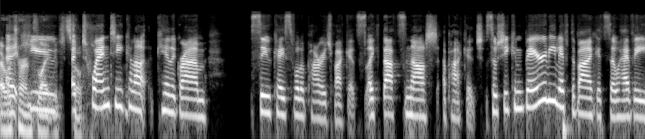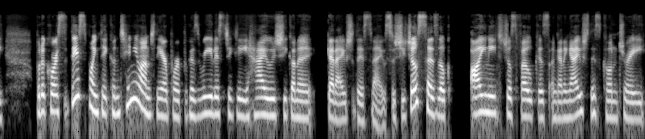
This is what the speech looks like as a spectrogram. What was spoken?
a a return flight with huge, a 20 kilo- kilogram suitcase full of porridge packets. Like that's not a package. So she can barely lift the bag, it's so heavy. But of course, at this point, they continue on to the airport because realistically, how is she going to get out of this now? So she just says, Look, I need to just focus on getting out of this country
